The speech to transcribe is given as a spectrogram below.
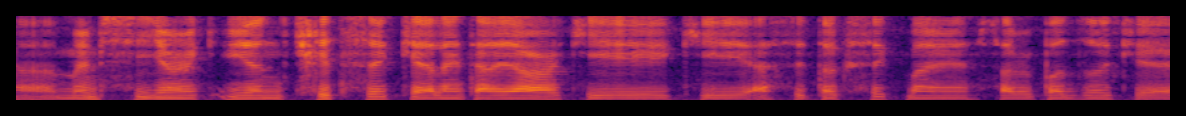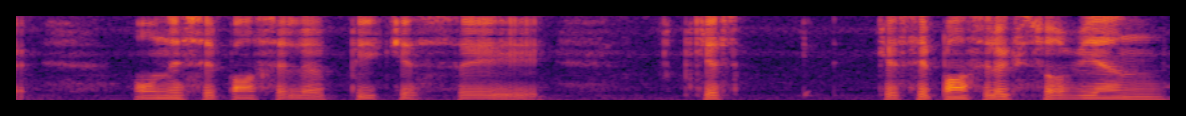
euh, même s'il y, a une critique à l'intérieur qui est, qui est assez toxique, ben ça veut pas dire que on ait ces pensées-là, puis que c'est que, ces pensées-là qui surviennent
